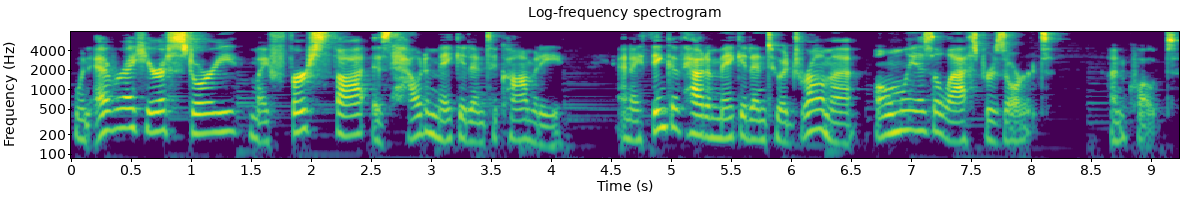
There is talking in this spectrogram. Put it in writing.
Whenever I hear a story, my first thought is how to make it into comedy, and I think of how to make it into a drama only as a last resort. Unquote.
